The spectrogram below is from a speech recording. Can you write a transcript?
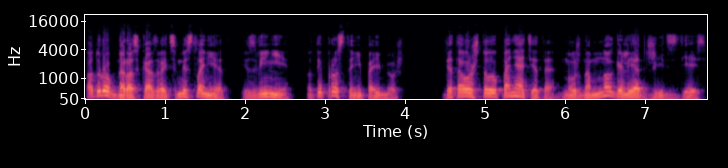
«Подробно рассказывать смысла нет, извини, но ты просто не поймешь. Для того, чтобы понять это, нужно много лет жить здесь,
